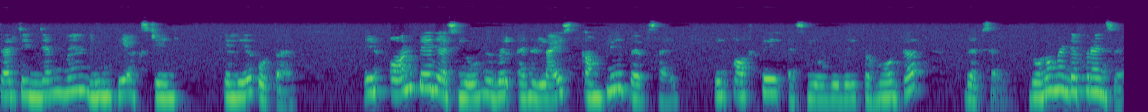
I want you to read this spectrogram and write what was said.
सर्च इंजन में लिंक के एक्सचेंज के लिए होता है। In on page S will analyze complete website in off page S we will promote the website दोनों में डिफरेंस है।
